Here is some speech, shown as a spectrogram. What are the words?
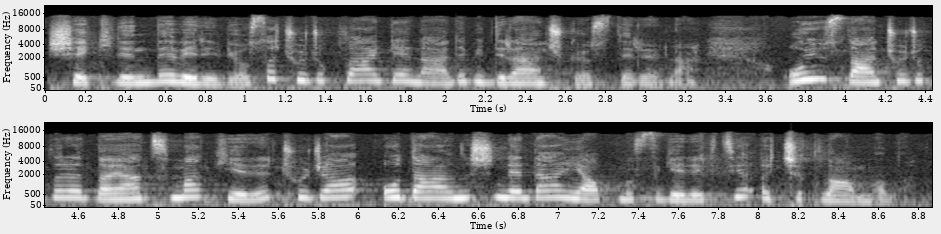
şeklinde veriliyorsa çocuklar genelde bir direnç gösterirler. O yüzden çocuklara dayatmak yerine çocuğa o davranışı neden yapması gerektiği açıklanmalı.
